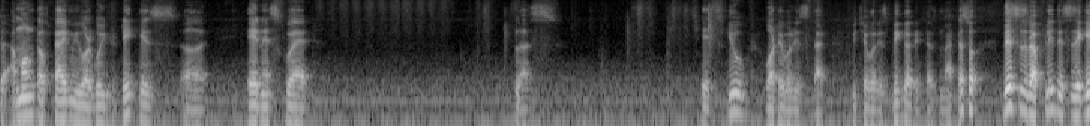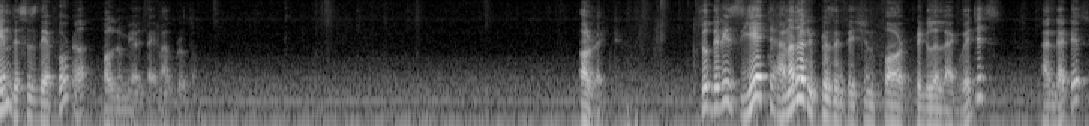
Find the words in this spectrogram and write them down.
the amount of time you are going to take is uh, n s squared plus h cubed, whatever is that, whichever is bigger, it does not matter. So, this is roughly, this is again, this is therefore a polynomial time algorithm. All right. So, there is yet another representation for regular languages and that is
